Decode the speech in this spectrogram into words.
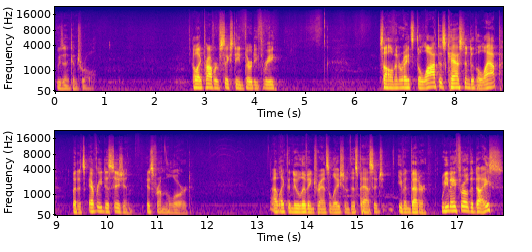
who's in control. I like Proverbs 16 33. Solomon writes, The lot is cast into the lap, but its every decision is from the Lord. I like the New Living Translation of this passage even better. We may throw the dice,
